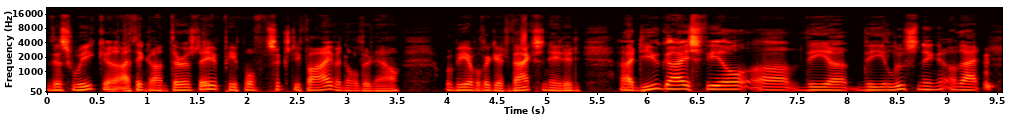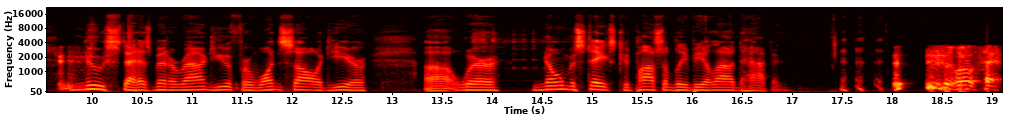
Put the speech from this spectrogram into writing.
this week, I think on Thursday, people 65 and older now will be able to get vaccinated. do you guys feel the the loosening of that noose that has been around you for one solid year? uh, where no mistakes could possibly be allowed to happen. well, that,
